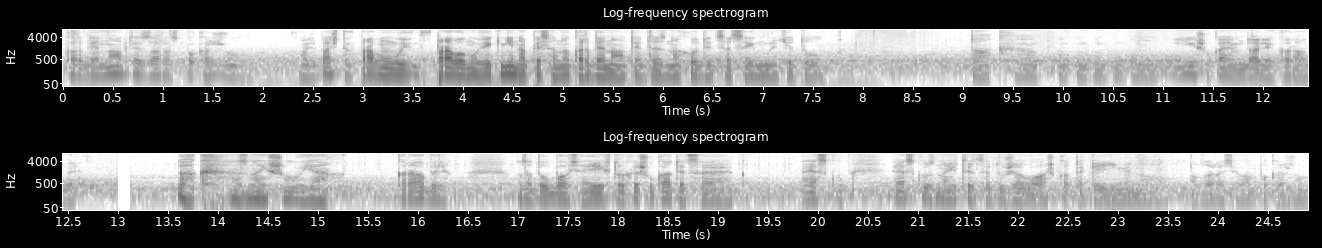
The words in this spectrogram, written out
Координати зараз покажу. Ось бачите, в правому, в правому вікні написано координати, де знаходиться цей мультитул. Так, е, і шукаємо далі корабель. Так, знайшов я корабель. Задовбався я їх трохи шукати. Це еску. Еску знайти це дуже важко, таке іменно. От зараз я вам покажу.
